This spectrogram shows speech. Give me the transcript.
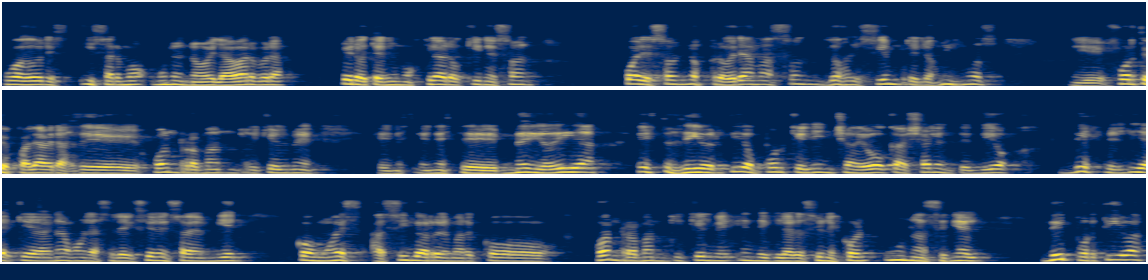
jugadores y se armó una novela bárbara, pero tenemos claro quiénes son, cuáles son los programas, son los de siempre, los mismos. Eh, fuertes palabras de Juan Román Riquelme en, en este mediodía. Esto es divertido porque el hincha de Boca ya lo entendió desde el día que ganamos las elecciones saben bien cómo es, así lo remarcó Juan Román Riquelme en declaraciones con una señal deportiva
